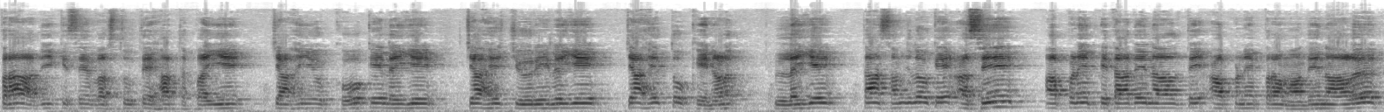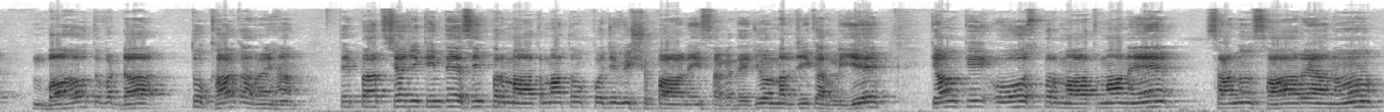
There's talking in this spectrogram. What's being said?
ਭਰਾ ਦੀ ਕਿਸੇ ਵਸਤੂ ਤੇ ਹੱਥ ਪਾਈਏ, ਚਾਹੇ ਉਹ ਖੋ ਕੇ ਲਈਏ, ਚਾਹੇ ਚੋਰੀ ਲਈਏ, ਚਾਹੇ ਧੋਖੇ ਨਾਲ ਲਈਏ। ਤਾਂ ਸਮਝ ਲਓ ਕਿ ਅਸੀਂ ਆਪਣੇ ਪਿਤਾ ਦੇ ਨਾਲ ਤੇ ਆਪਣੇ ਭਰਾਵਾਂ ਦੇ ਨਾਲ ਬਹੁਤ ਵੱਡਾ ਧੋਖਾ ਕਰ ਰਹੇ ਹਾਂ। ਤੇ ਪਾਤਸ਼ਾਹ ਜੀ ਕਹਿੰਦੇ ਅਸੀਂ ਪਰਮਾਤਮਾ ਤੋਂ ਕੁਝ ਵੀ ਛੁਪਾ ਨਹੀਂ ਸਕਦੇ, ਜੋ ਮਰਜ਼ੀ ਕਰ ਲਈਏ, ਕਿਉਂਕਿ ਉਸ ਪਰਮਾਤਮਾ ਨੇ ਸਾਨੂੰ ਸਾਰਿਆਂ ਨੂੰ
